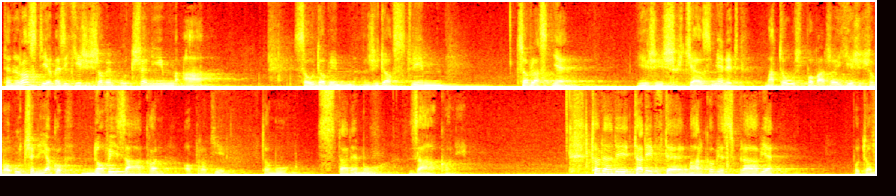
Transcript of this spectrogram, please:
ten rozdíl mezi Ježíšovým učením a soudobým židovstvím, co vlastně Ježíš chtěl změnit. Matouš považuje Ježíšovo učení jako nový zákon oproti tomu starému zákonu. To tady, tady v té Markově zprávě potom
